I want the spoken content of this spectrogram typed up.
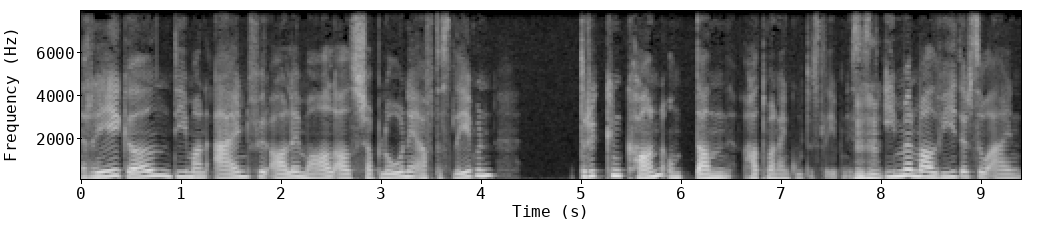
Regeln, die man ein für alle Mal als Schablone auf das Leben drücken kann und dann hat man ein gutes Leben. Es mhm. ist immer mal wieder so ein,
